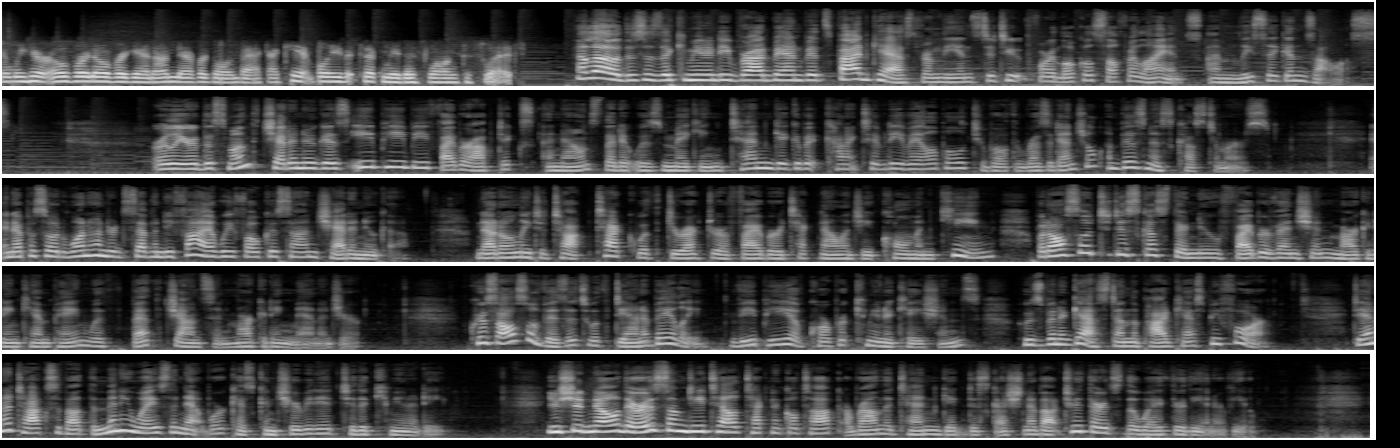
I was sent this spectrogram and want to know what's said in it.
and we hear over and over again, I'm never going back. I can't believe it took me this long to switch. Hello, this is the Community Broadband Bits podcast from the Institute for Local Self Reliance. I'm Lisa Gonzalez. Earlier this month, Chattanooga's EPB Fiber Optics announced that it was making 10 gigabit connectivity available to both residential and business customers. In episode 175, we focus on Chattanooga, not only to talk tech with Director of Fiber Technology Colman Keane, but also to discuss their new Fibervention marketing campaign with Beth Johnson, Marketing Manager. Chris also visits with Danna Bailey, VP of Corporate Communications, who's been a guest on the podcast before. Danna talks about the many ways the network has contributed to the community. You should know there is some detailed technical talk around the 10 gig discussion about two thirds of the way through the interview.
